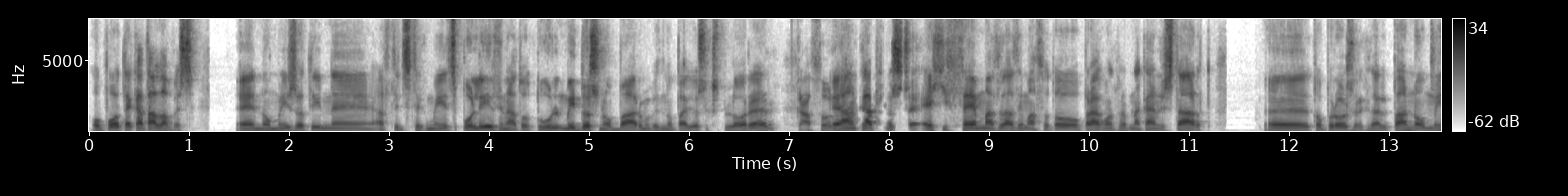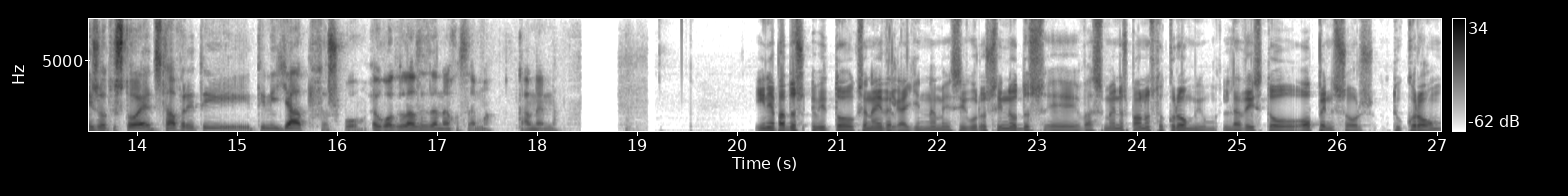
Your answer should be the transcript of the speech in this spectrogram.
Οπότε κατάλαβες. Ε, νομίζω ότι είναι αυτή τη στιγμή έτσι πολύ δυνατό tool. Μην το σνομπάρουμε, επειδή είναι ο παλιός Explorer. Καθόλου. Εάν κάποιος έχει θέμα δηλαδή με αυτό το πράγμα που πρέπει να κάνει restart ε, το browser κτλ. Νομίζω ότι στο Edge θα βρει τη, την υγειά του, θα σου πω. Εγώ δηλαδή δεν έχω θέμα. Κανένα. Είναι πάντως, επειδή το ξαναείδα λιγάκι, να είμαι σίγουρος, είναι όντως ε, βασισμένος πάνω στο Chromium, δηλαδή στο open source του Chrome.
